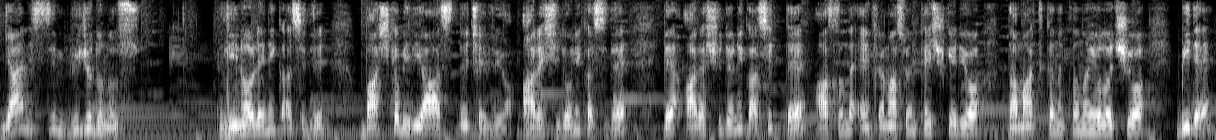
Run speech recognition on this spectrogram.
Yani sizin vücudunuz linolenik asidi başka bir yağ asidine çeviriyor. Araşidonik aside ve araşidonik asit de aslında enflamasyonu teşvik ediyor. Damar tıkanıklığına yol açıyor. Bir de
